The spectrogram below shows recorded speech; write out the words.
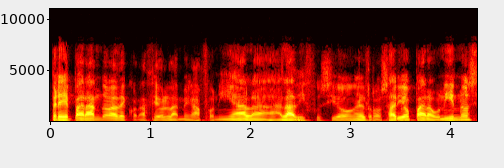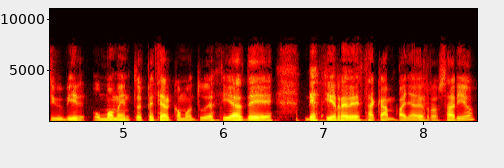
preparando la decoración, la megafonía, la, difusión, el rosario, para unirnos y vivir un momento especial, como tú decías, de, cierre de esta campaña del rosario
